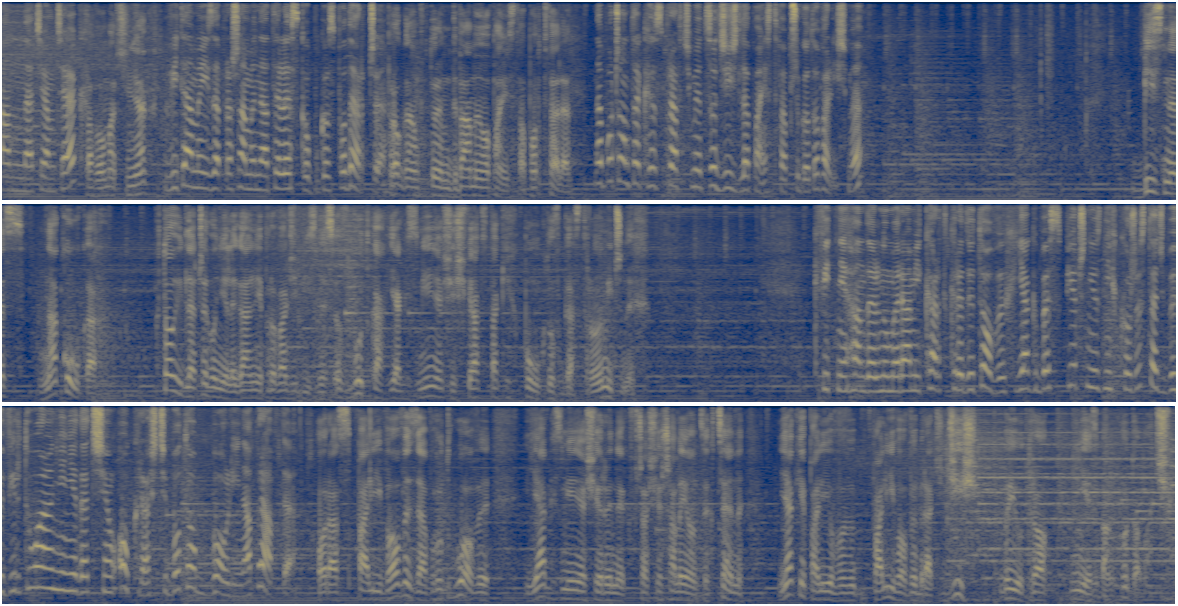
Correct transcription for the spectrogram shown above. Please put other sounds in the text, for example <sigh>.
Anna Ciamciak. Paweł Marciniak, Witamy i zapraszamy na Teleskop Gospodarczy. program, w którym dbamy o Państwa portfele. Na początek sprawdźmy, co dziś dla Państwa przygotowaliśmy. Biznes na kółkach. Kto i dlaczego nielegalnie prowadzi biznes w budkach? Jak zmienia się świat takich punktów gastronomicznych? Kwitnie handel numerami kart kredytowych. Jak bezpiecznie z nich korzystać, by wirtualnie nie dać się okraść, bo to boli naprawdę. Oraz paliwowy zawrót głowy. Jak zmienia się rynek w czasie szalejących cen? Jakie paliwo, paliwo wybrać dziś, by jutro nie zbankrutować?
